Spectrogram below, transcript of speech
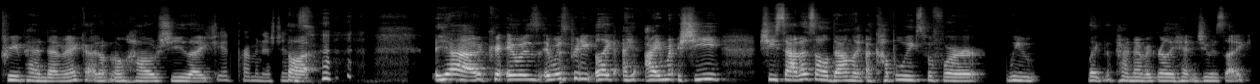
pre-pandemic i don't know how she like she had premonitions. thought- yeah it was it was pretty like i i'm she she sat us all down like a couple weeks before we like the pandemic really hit and she was like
